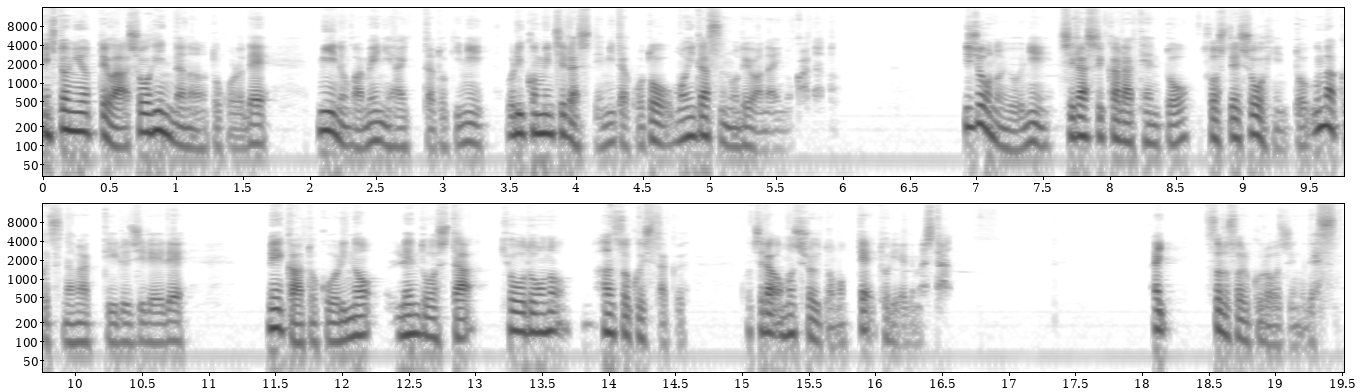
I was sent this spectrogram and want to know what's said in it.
人によっては商品棚のところでミーノが目に入った時に折り込みチラシで見たことを思い出すのではないのかなと。以上のようにチラシから店頭、そして商品とうまくつながっている事例で、メーカーと小売の連動した共同の反則施策、こちら面白いと思って取り上げました。はいそろそろクロージングです。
